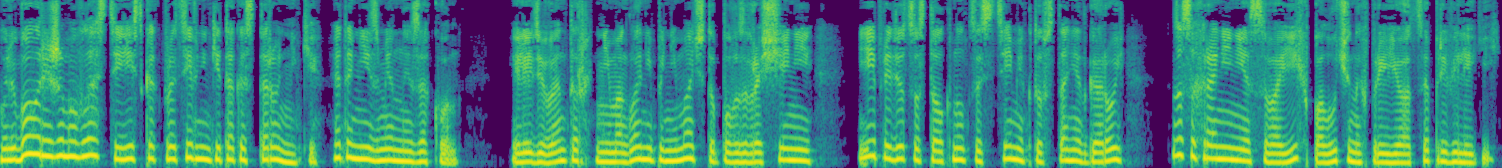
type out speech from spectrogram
У любого режима власти есть как противники, так и сторонники, это неизменный закон, и леди Вентер не могла не понимать, что по возвращении ей придется столкнуться с теми, кто встанет горой за сохранение своих, полученных при ее отце привилегий.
